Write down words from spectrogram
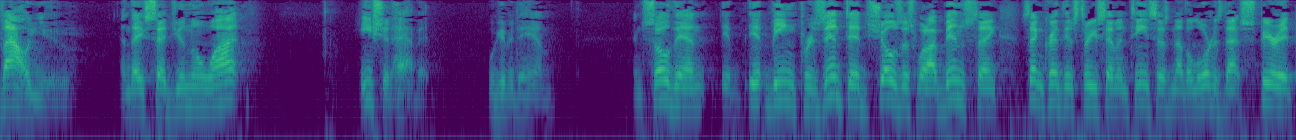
value. And they said, you know what? He should have it. We'll give it to him. And so then, it, it, being presented shows us what I've been saying. 2 Corinthians 3.17 says, Now the Lord is that Spirit,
